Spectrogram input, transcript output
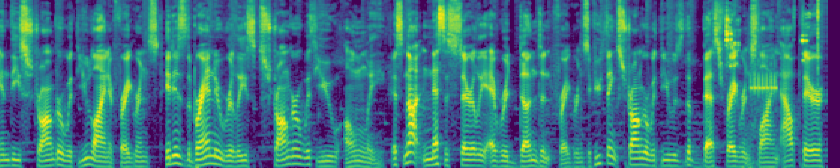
in the Stronger With You line of fragrance. It is the brand new release, Stronger With You Only. It's not necessarily a redundant fragrance. If you think Stronger With You is the best fragrance line out there,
